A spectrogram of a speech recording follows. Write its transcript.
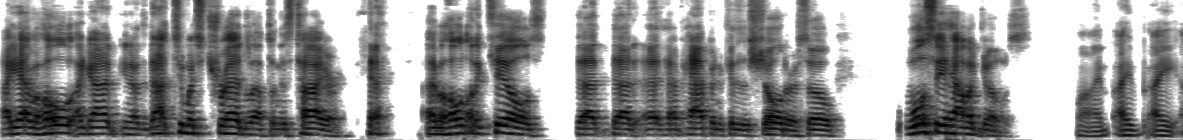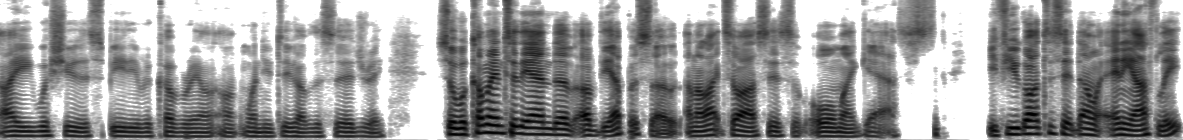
I have a whole, I got, you know, not too much tread left on this tire. I have a whole lot of kills that that uh, have happened because of the shoulder. So we'll see how it goes. Well, I I I, wish you the speedy recovery on, on when you do have the surgery. So we're coming to the end of, of the episode, and I like to ask this of all my guests. If you got to sit down with any athlete,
